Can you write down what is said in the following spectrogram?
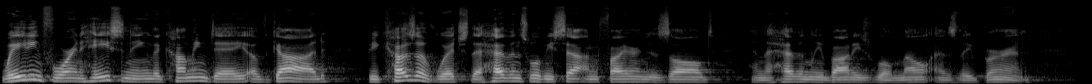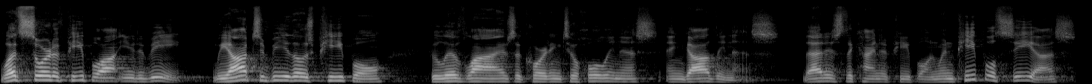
waiting for and hastening the coming day of God, because of which the heavens will be set on fire and dissolved, and the heavenly bodies will melt as they burn. What sort of people ought you to be? We ought to be those people who live lives according to holiness and godliness. That is the kind of people. And when people see us,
